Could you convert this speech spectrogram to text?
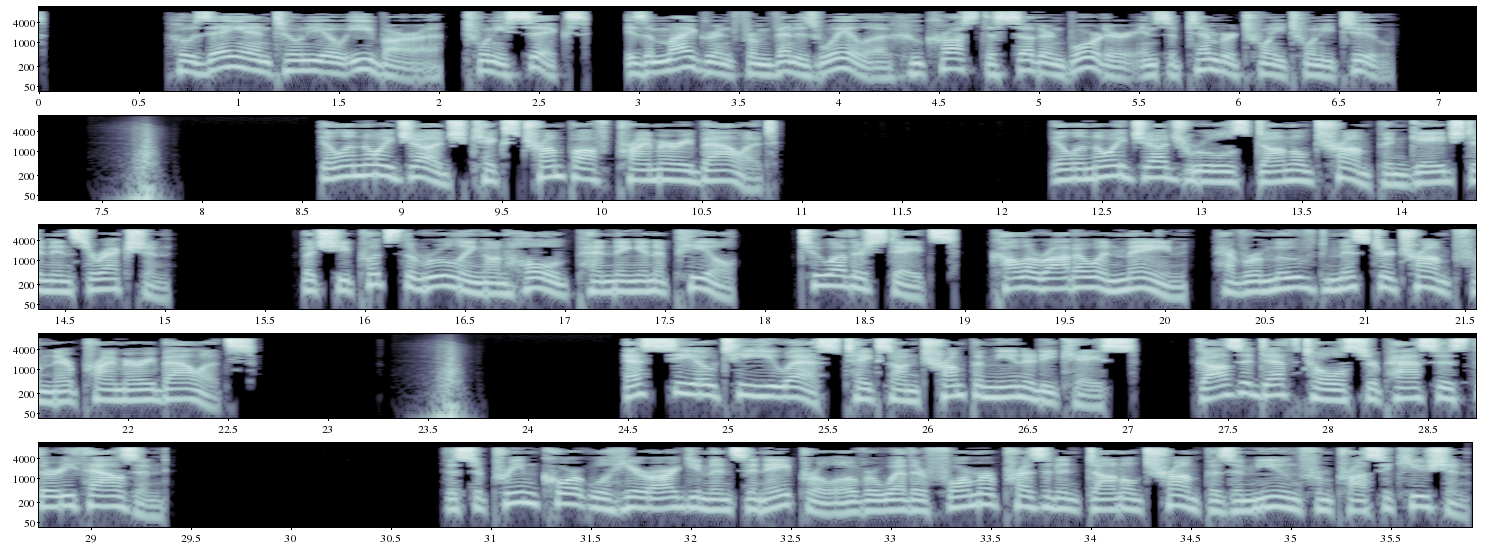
Jose Antonio Ibarra, 26, is a migrant from Venezuela who crossed the southern border in September 2022. Illinois judge kicks Trump off primary ballot. Illinois judge rules Donald Trump engaged in insurrection. But she puts the ruling on hold pending an appeal. Two other states, Colorado and Maine, have removed Mr. Trump from their primary ballots. SCOTUS takes on Trump immunity case. Gaza death toll surpasses 30,000. The Supreme Court will hear arguments in April over whether former President Donald Trump is immune from prosecution.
